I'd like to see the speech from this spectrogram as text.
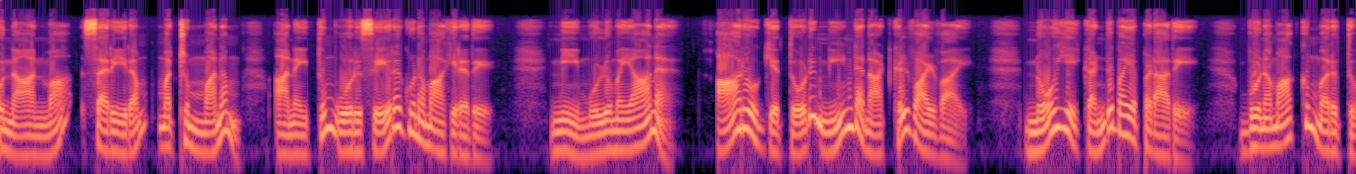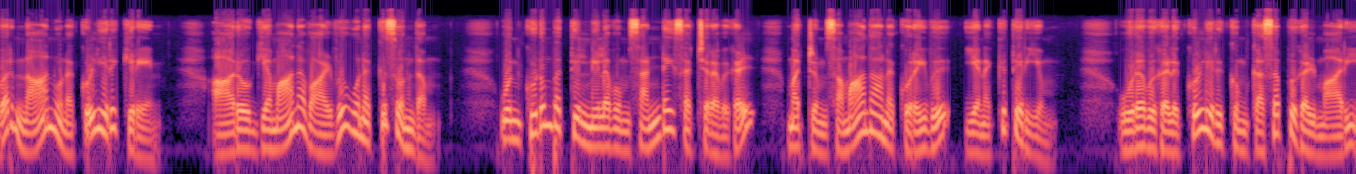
உன் ஆன்மா சரீரம் மற்றும் மனம் அனைத்தும் ஒரு சேர குணமாகிறது. நீ முழுமையான ஆரோக்கியத்தோடு நீண்ட நாட்கள் வாழ்வாய். நோயைக் கண்டு பயப்படாதே. குணமாக்கும் மருத்துவர் நான் உனக்குள் இருக்கிறேன். ஆரோக்கியமான வாழ்வு உனக்கு சொந்தம். உன் குடும்பத்தில் நிலவும் சண்டை சச்சரவுகள் மற்றும் சமாதான குறைவு எனக்கு தெரியும். உறவுகளுக்குள் இருக்கும் கசப்புகள் மாறி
